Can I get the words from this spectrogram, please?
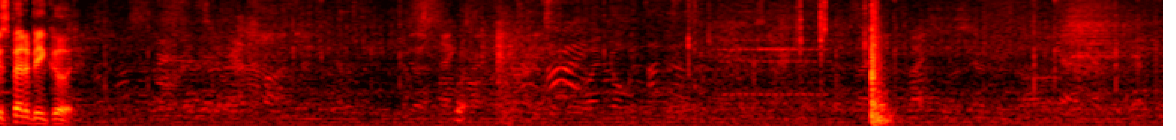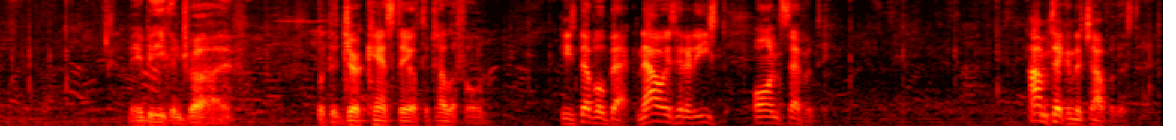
this better be good. Maybe he can drive, but the jerk can't stay off the telephone. He's double back. Now he's headed east on 70. I'm taking the chopper this time.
